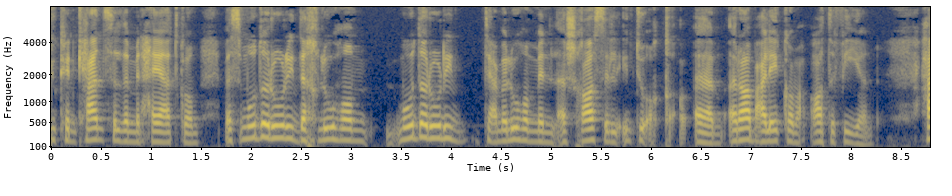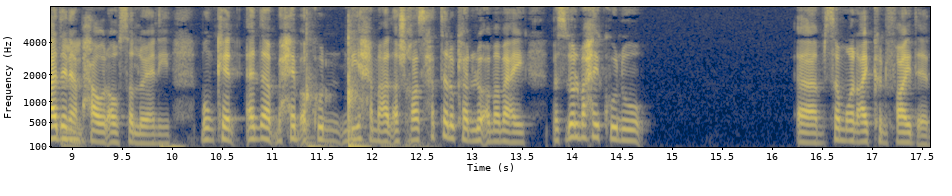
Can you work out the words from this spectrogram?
you can cancel them من حياتكم بس مو ضروري تدخلوهم مو ضروري تعملوهم من الأشخاص اللي أنتم قراب عليكم عاطفيا. هذا اللي عم. بحاول أوصل له. يعني ممكن أنا بحب أكون منيحه مع الأشخاص حتى لو كانوا لؤمة معي بس دول ما حيكونوا um, someone I confide in.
